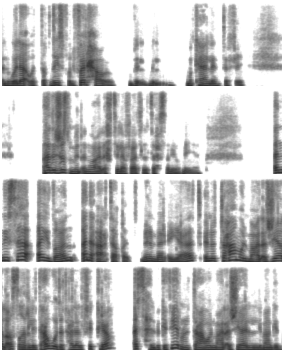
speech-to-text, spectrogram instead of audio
الولاء والتقديس والفرحة بالمكان اللي أنت فيه؟ هذا جزء من أنواع الاختلافات اللي تحصل يوميا. النساء أيضا أنا أعتقد من المرئيات أنه التعامل مع الأجيال الأصغر اللي تعودت على الفكرة أسهل بكثير من التعامل مع الأجيال اللي ما قد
